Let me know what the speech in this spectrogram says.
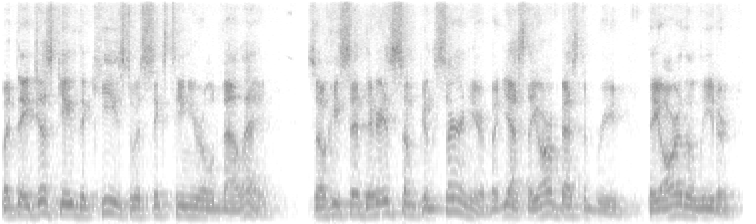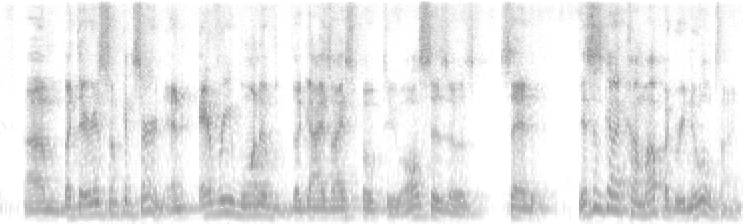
but they just gave the keys to a 16 year old valet. So he said there is some concern here, but yes, they are best of breed. They are the leader. Um, but there is some concern. And every one of the guys I spoke to, all CISOs, said, this is going to come up at renewal time.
